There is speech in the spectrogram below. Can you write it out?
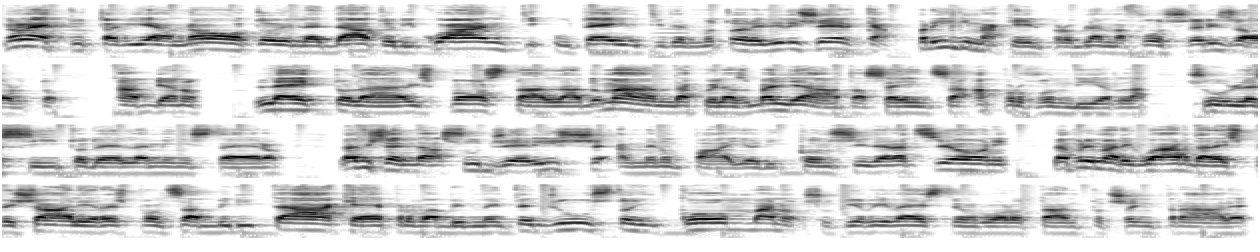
Non è tuttavia noto il dato di quanti utenti del motore di ricerca, prima che il problema fosse risolto, abbiano letto la risposta alla domanda, quella sbagliata, senza approfondirla sul sito del Ministero. La vicenda suggerisce almeno un paio di considerazioni. La prima riguarda le speciali responsabilità che è probabilmente giusto incombano su chi riveste un ruolo tanto centrale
